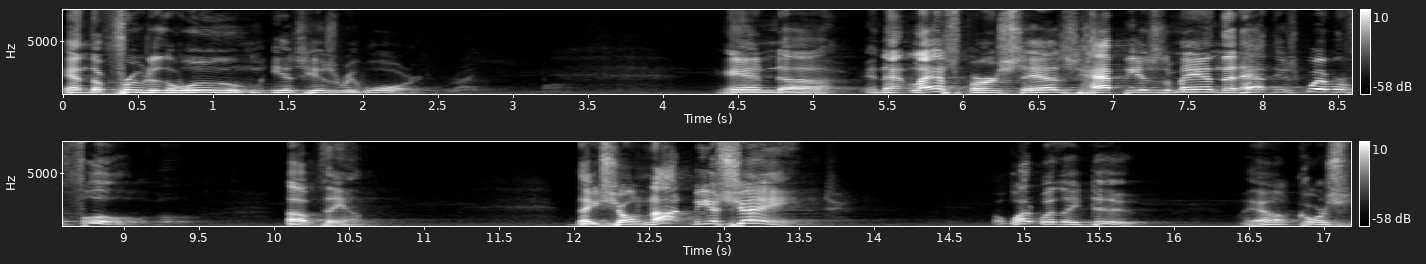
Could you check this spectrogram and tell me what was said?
And the fruit of the womb is his reward. And, uh, and that last verse says, Happy is the man that hath his quiver full of them. They shall not be ashamed. But what will they do? Well, of course,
